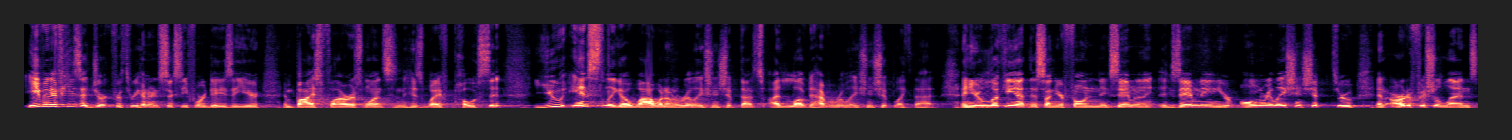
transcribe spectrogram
Even if he's a jerk for 364 days a year and buys flowers once and his wife posts it, you instantly go, wow, what a relationship. That's, I'd love to have a relationship like that. And you're looking at this on your phone and examining, examining your own relationship through an artificial lens.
